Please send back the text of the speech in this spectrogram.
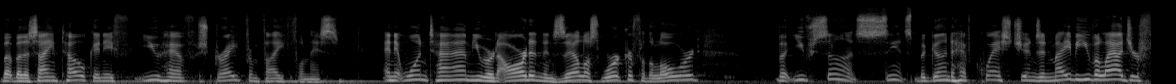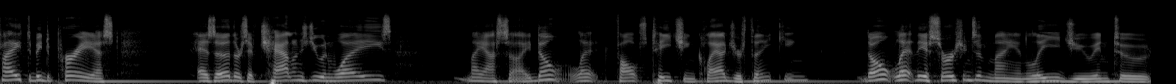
But by the same token, if you have strayed from faithfulness, and at one time you were an ardent and zealous worker for the Lord, but you've since begun to have questions, and maybe you've allowed your faith to be depressed as others have challenged you in ways, may I say, don't let false teaching cloud your thinking. Don't let the assertions of man lead you into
